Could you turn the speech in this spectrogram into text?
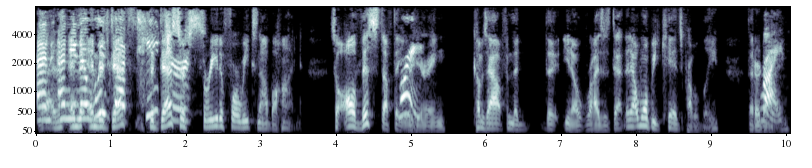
And Yeah, and, you the- know and we've the deaths, got the deaths are three to four weeks now behind. So all this stuff that Right. you're hearing comes out from the the you know rises death. And it won't be kids probably that are Right. dying,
